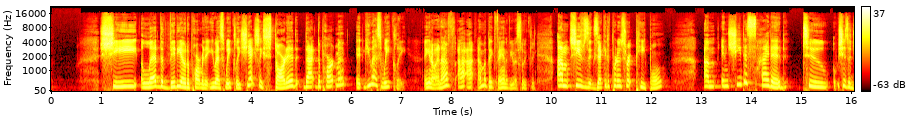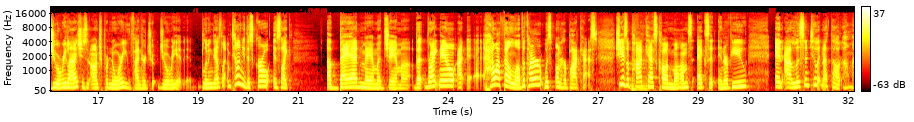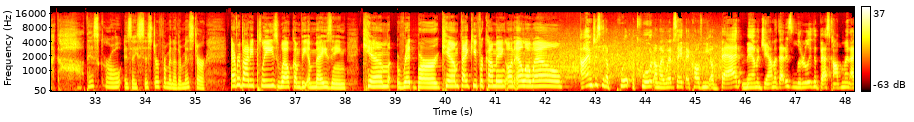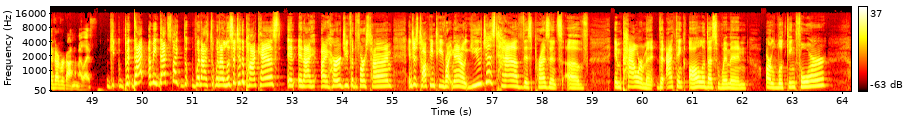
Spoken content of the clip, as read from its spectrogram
She led the video department at US Weekly. She actually started that department at US Weekly. You know, and I've I, I, I'm a big fan of US Weekly. Um, she was executive producer at People, um, and she decided to. She has a jewelry line. She's an entrepreneur. You can find her ju- jewelry at at Bloomingdale's. I'm telling you, this girl is like a bad mama jamma. But right now, I, how I fell in love with her was on her podcast. She has a podcast called Mom's Exit Interview. And I listened to it and I thought, oh my God, this girl is a sister from another mister. Everybody, please welcome the amazing Kim Rittberg. Kim, thank you for coming on LOL. I'm just going to put a quote on my website that calls me a bad mamma jamma. That is literally the best compliment I've ever gotten in my life. but that I mean that's like the, when I when I listened to the podcast and and I I heard you for the first time and just talking to you right now you just have this presence of empowerment that I think all of us women are looking for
